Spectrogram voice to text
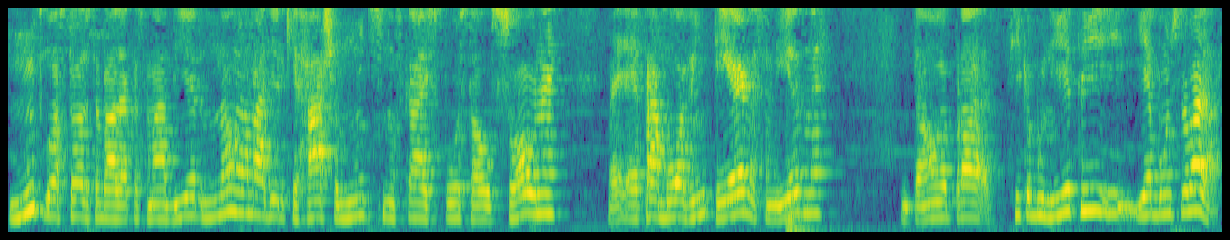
muito gostosa de trabalhar com essa madeira. Não é uma madeira que racha muito se não ficar exposto ao sol, né? É, é para móvel interno essa mesa, né? Então é pra, fica bonita e, e é bom de trabalhar.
